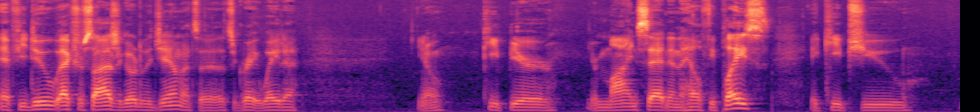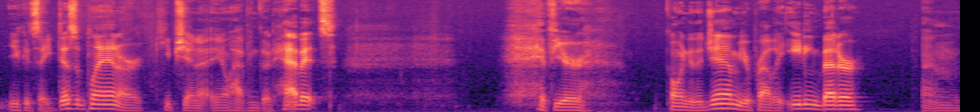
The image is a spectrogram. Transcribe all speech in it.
If you do exercise or go to the gym, that's a that's a great way to, you know, keep your your mindset in a healthy place. It keeps you, you could say, discipline, or keeps you in a, you know having good habits. If you're going to the gym, you're probably eating better and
